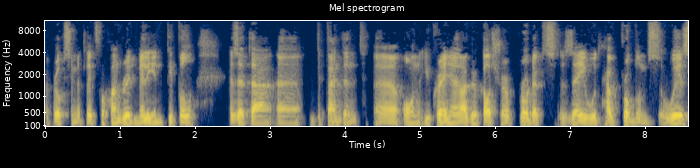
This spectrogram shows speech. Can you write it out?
approximately 400 million people that are uh, dependent uh, on Ukrainian agricultural products, they would have problems with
